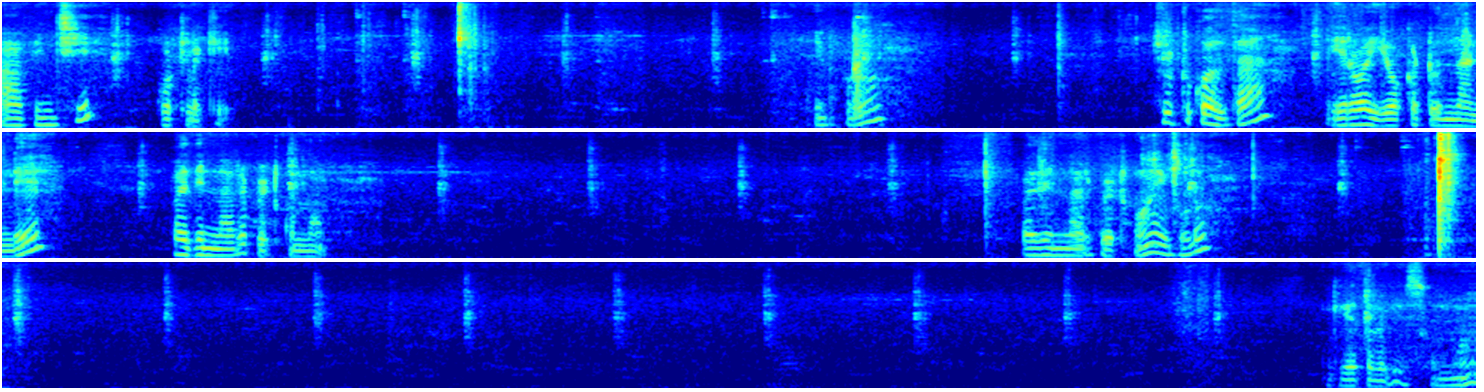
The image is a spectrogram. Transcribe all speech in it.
హాఫ్ ఇంచి కుట్లకి. ఇప్పుడు చుట్టుకొలత ఇరవై ఒకటి ఉందండి. పదిన్నర పెట్టుకుందాం. పదిన్నర పెట్టుకుని ఇప్పుడు గీతలు తీసుకుందాం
